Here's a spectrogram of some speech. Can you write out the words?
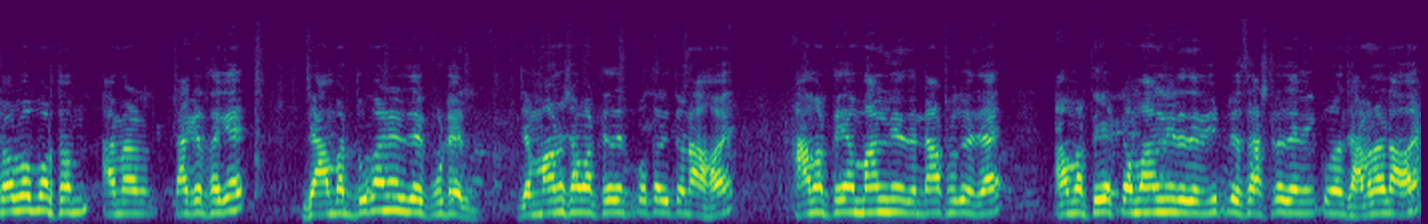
সর্বপ্রথম আমার টার্গেট থাকে যে আমার দোকানের যে হোটেল যে মানুষ আমার থেকে প্রতারিত না হয় আমার থেকে মাল নিয়ে না ঠকে যায় আমার থেকে একটা মাল নিয়ে যে রিপ্লেস আসলে জানি কোনো ঝামেলা না হয়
